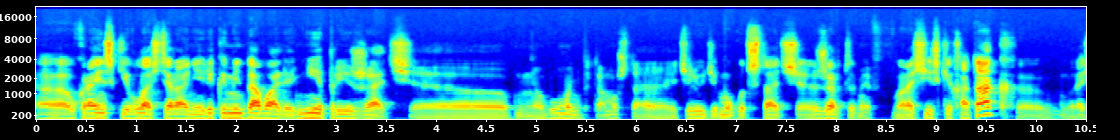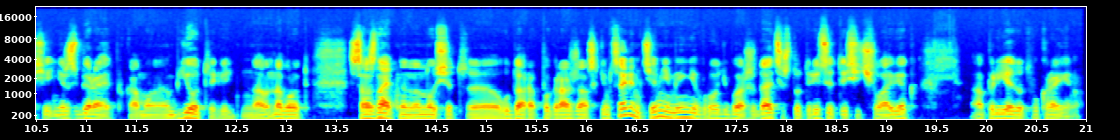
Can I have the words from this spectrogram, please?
украинские власти ранее рекомендовали не приезжать э, в Умань, потому что эти люди могут стать жертвами российских атак. Э, Россия не разбирает, по кому она бьет или, наоборот, сознательно наносит удары по гражданским целям. Тем не менее, вроде бы ожидается, что 30 тысяч человек приедут в Украину.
